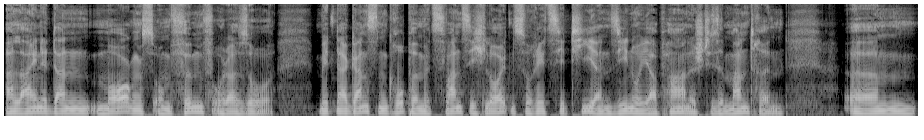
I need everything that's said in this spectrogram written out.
alleine dann morgens um fünf oder so mit einer ganzen Gruppe, mit 20 Leuten zu rezitieren, Sino-Japanisch, diese Mantren, ähm,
